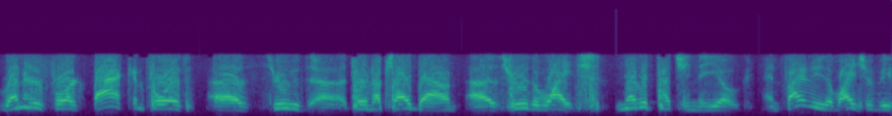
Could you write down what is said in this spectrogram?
run her fork back and forth uh, through, the, uh, turn upside down uh, through the whites, never touching the yolk. And finally, the whites would be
